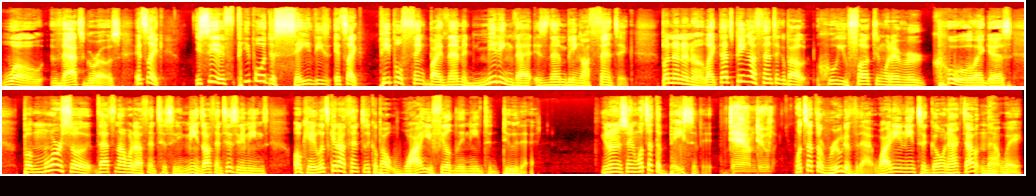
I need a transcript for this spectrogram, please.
whoa, that's gross. It's like, you see, if people would just say these, it's like people think by them admitting that is them being authentic. But no, no, no. Like that's being authentic about who you fucked and whatever. Cool, I guess. But more so, that's not what authenticity means. Authenticity means, okay, let's get authentic about why you feel the need to do that. You know what I'm saying? What's at the base of it? Damn, dude. What's at the root of that? Why do you need to go and act out in that way?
